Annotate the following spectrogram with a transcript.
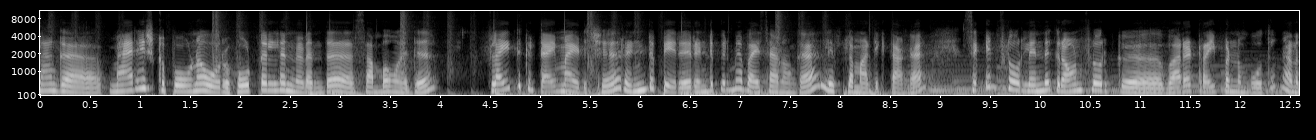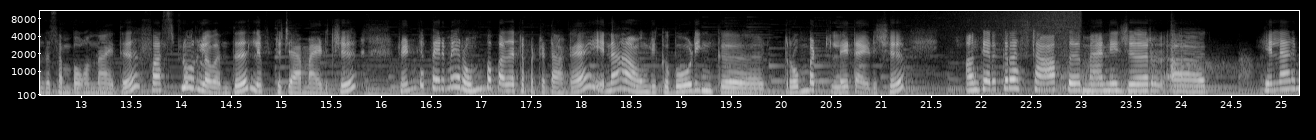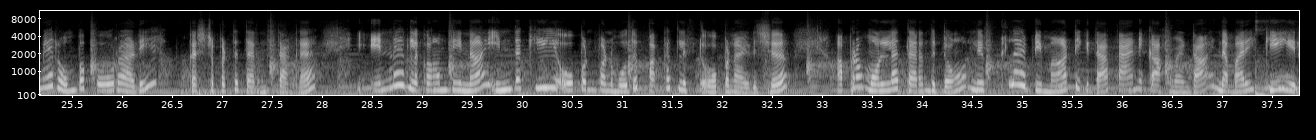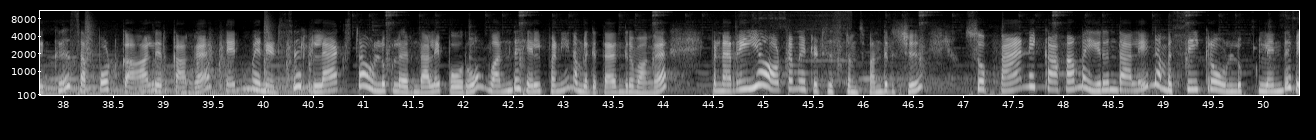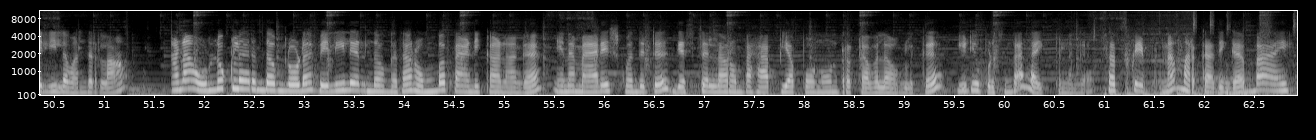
நாங்கள் மேரேஜ்க்கு போன ஒரு ஹோட்டலில் நடந்த சம்பவம் இது. ஃப்ளைட்டுக்கு டைம் ஆகிடுச்சு ரெண்டு பேர் ரெண்டு பேருமே வயசானவங்க லிஃப்ட்டில் மாட்டிக்கிட்டாங்க. செகண்ட் ஃப்ளோர்லேருந்து கிரவுண்ட் ஃப்ளோருக்கு வர ட்ரை பண்ணும்போது நடந்த சம்பவம் தான் இது. ஃபர்ஸ்ட் ஃப்ளோரில் வந்து லிஃப்ட் ஜாம் ஆகிடுச்சு ரெண்டு பேருமே ரொம்ப பதட்டப்பட்டுட்டாங்க. ஏன்னா அவங்களுக்கு போர்டிங்க்கு ரொம்ப லேட் ஆகிடுச்சு அங்கே இருக்கிற ஸ்டாஃபு மேனேஜர் எல்லாருமே ரொம்ப போராடி கஷ்டப்பட்டு திறந்துட்டாங்க. என்ன இதில் காமெடினா இந்த கீ ஓப்பன் பண்ணும்போது பக்கத்து லிஃப்ட் ஓப்பன் ஆகிடுச்சு அப்புறம் மொல்ல திறந்துட்டோம். லிஃப்ட்டில் இப்படி மாட்டிக்கிட்டா பேனிக் ஆக வேண்டாம். இந்த மாதிரி கீ இருக்குது சப்போர்ட்க்கு ஆள் இருக்காங்க. டென் மினிட்ஸு ரிலாக்ஸ்டாக உள்ளுக்குள்ளே இருந்தாலே போகிறோம் வந்து ஹெல்ப் பண்ணி நம்மளுக்கு திறந்துருவாங்க இப்போ நிறைய ஆட்டோமேட்டட் சிஸ்டம்ஸ் வந்துடுச்சு ஸோ பேனிக் ஆகாமல் இருந்தாலே நம்ம சீக்கிரம் உள்ளுக்குள்ளேருந்து வெளியில் வந்துடலாம் ஆனால் உள்ளுக்குள்ளே இருந்தவங்களோட வெளியில் இருந்தவங்க தான் ரொம்ப பேனிக் ஆனாங்க. ஏன்னா மேரேஜ்க்கு வந்துட்டு கெஸ்ட் எல்லாம் ரொம்ப ஹாப்பியாக போகணுன்ற கவலை அவங்களுக்கு. வீடியோ பிடிச்சிருந்தா லைக் பண்ணுங்கள் சப்ஸ்கிரைப் பண்ணால் மறக்காதீங்க. பாய்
